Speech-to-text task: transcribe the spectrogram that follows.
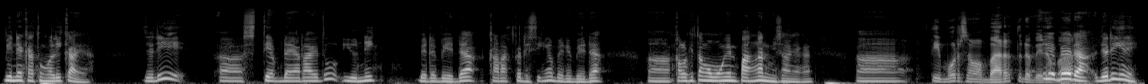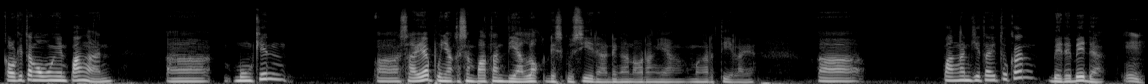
bineka tunggal ika ya. Jadi uh, setiap daerah itu unik, beda-beda, karakteristiknya beda-beda. Uh, kalau kita ngomongin pangan misalnya kan, uh, Timur sama Barat udah beda Iya banget. beda. Jadi gini, kalau kita ngomongin pangan, uh, mungkin uh, saya punya kesempatan dialog diskusi nah, dengan orang yang mengerti lah ya. Uh, pangan kita itu kan beda-beda. Hmm.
